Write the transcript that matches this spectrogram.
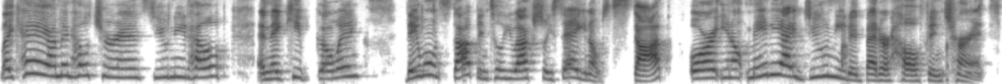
like, hey, I'm in health insurance, you need help, and they keep going, they won't stop until you actually say, you know, stop, or, you know, maybe I do need a better health insurance.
